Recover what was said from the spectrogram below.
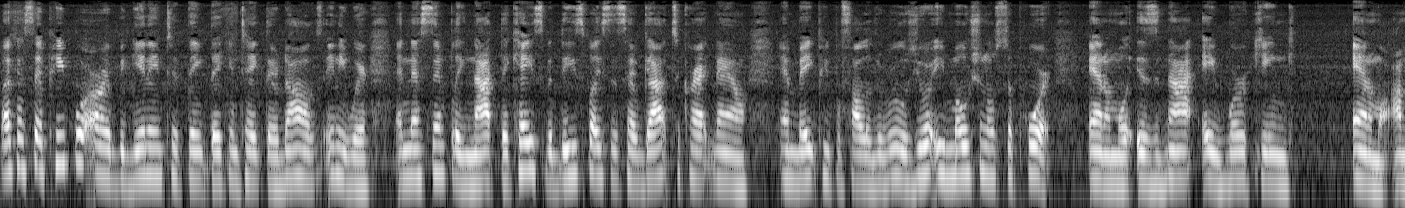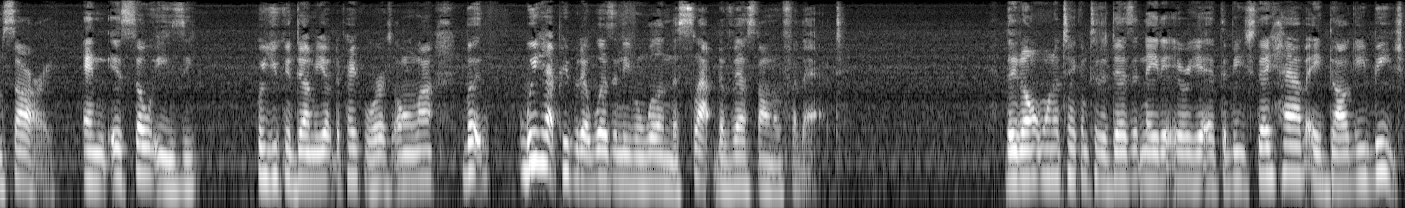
Like I said, people are beginning to think they can take their dogs anywhere, and that's simply not the case. But these places have got to crack down and make people follow the rules. Your emotional support animal is not a working animal. I'm sorry. And it's so easy where you can dummy up the paperwork online. But we had people that wasn't even willing to slap the vest on them for that. They don't want to take them to the designated area at the beach. They have a doggy beach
